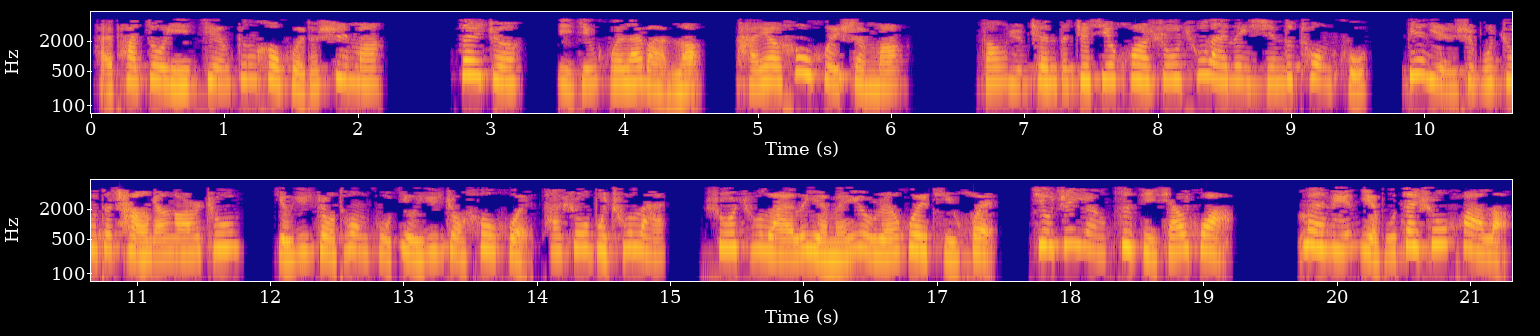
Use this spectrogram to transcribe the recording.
还怕做一件更后悔的事吗？再者，已经回来晚了，还要后悔什么？”方云琛的这些话说出来，内心的痛苦便掩饰不住的徜徉而出。有一种痛苦，有一种后悔，他说不出来，说出来了也没有人会体会。就这样自己消化。曼琳也不再说话了，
